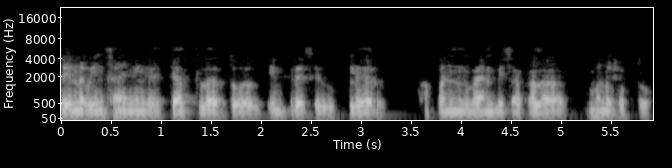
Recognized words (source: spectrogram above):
जे नवीन सायनिंग आहे त्यातलं तो इम्प्रेसिव्ह प्लेअर आपण वॅन बिसाकाला म्हणू शकतो.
